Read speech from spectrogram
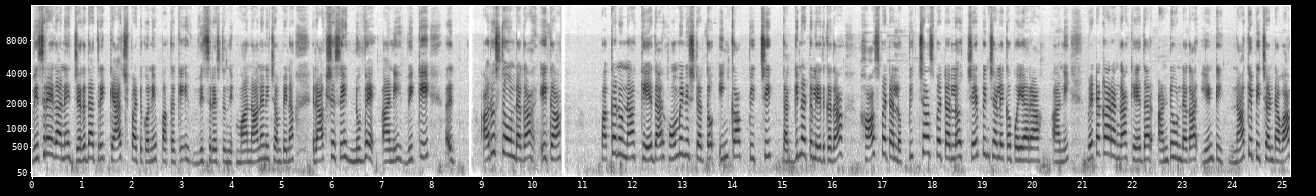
విసిరేగానే జగదాత్రి క్యాచ్ పట్టుకొని పక్కకి విసిరేస్తుంది. మా నాన్నని చంపిన రాక్షసి నువ్వే అని విక్కి అరుస్తూ ఉండగా ఇక పక్కనున్న కేదార్ హోమ్ మినిస్టర్తో ఇంకా పిచ్చి తగ్గినట్టు లేదు కదా హాస్పిటల్లో పిచ్ హాస్పిటల్లో చేర్పించలేకపోయారా అని వెటకారంగా కేదార్ అంటూ ఉండగా ఏంటి నాకే పిచ్ అంటావా?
